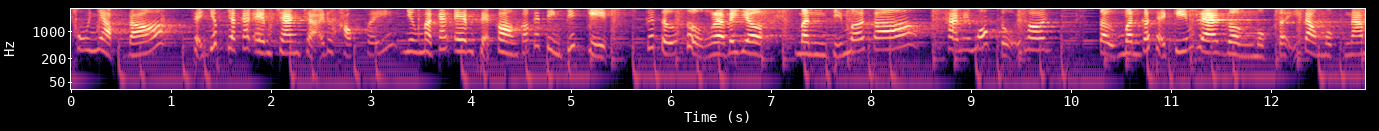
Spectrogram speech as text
thu nhập đó sẽ giúp cho các em trang trải được học phí, nhưng mà các em sẽ còn có cái tiền tiết kiệm. Cứ tưởng tượng là bây giờ mình chỉ mới có 21 tuổi thôi, tự mình có thể kiếm ra gần 1 tỷ đồng một năm.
